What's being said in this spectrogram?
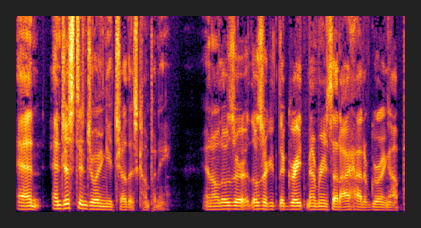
and and just enjoying each other's company. You know, those are those are the great memories that I had of growing up.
